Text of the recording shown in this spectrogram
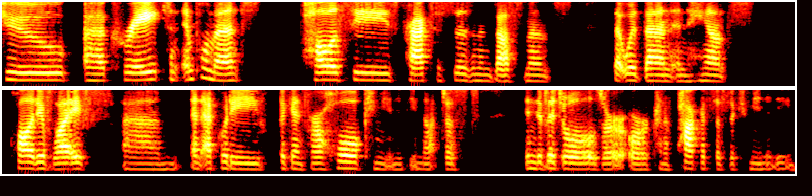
to uh, create and implement policies, practices, and investments that would then enhance quality of life um, and equity, again, for a whole community, not just individuals or, or kind of pockets of the community.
